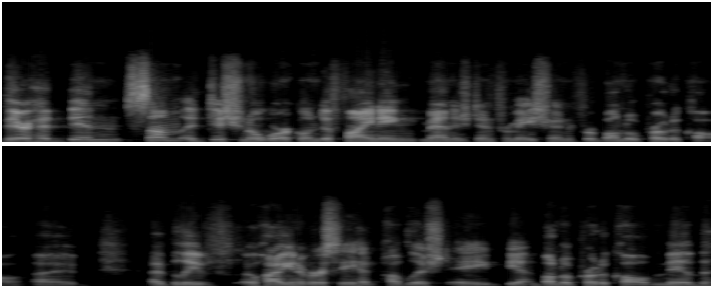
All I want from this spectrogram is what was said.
there had been some additional work on defining managed information for bundle protocol. Uh, I believe Ohio University had published a bundle protocol MIB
